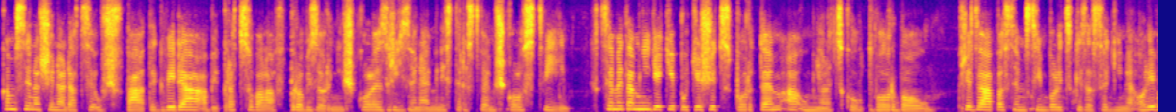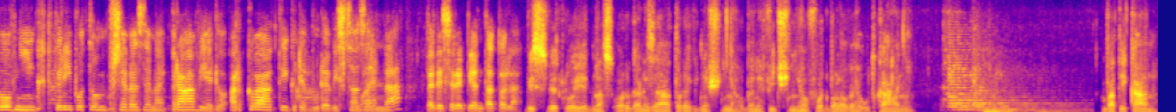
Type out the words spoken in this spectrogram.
kam se naše nadace už v pátek vydá, aby pracovala v provizorní škole zřízené ministerstvem školství. Chceme tamní děti potěšit sportem a uměleckou tvorbou. Před zápasem symbolicky zasadíme olivovník, který potom převezeme právě do Arkváty, kde bude vysazen. Vysvětluje jedna z organizátorek dnešního benefičního fotbalového utkání. Vatikán.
